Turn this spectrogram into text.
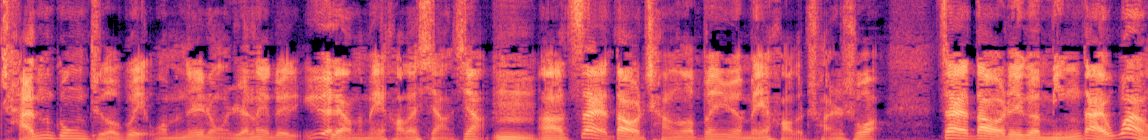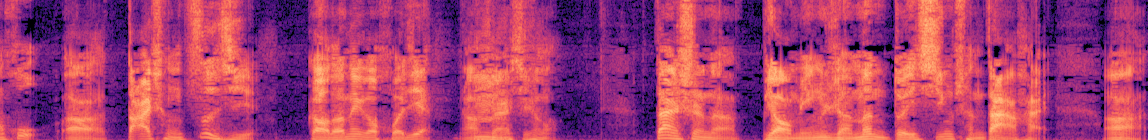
蟾宫折桂，我们的这种人类对月亮的美好的想象，嗯。啊，再到嫦娥奔月美好的传说，再到这个明代万户啊搭乘自己搞的那个火箭啊，虽然牺牲了，但是呢，表明人们对星辰大海啊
